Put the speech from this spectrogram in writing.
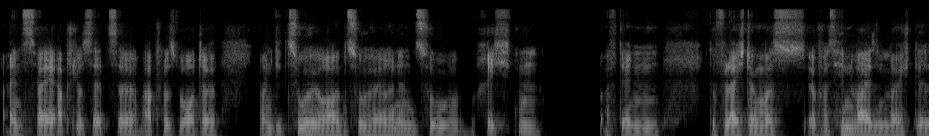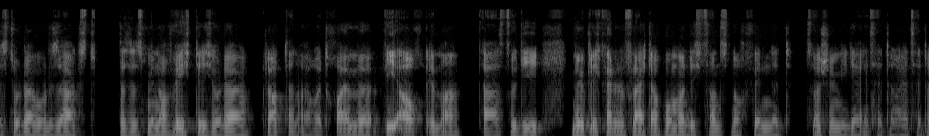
ein, zwei Abschlusssätze, Abschlussworte an die Zuhörer und Zuhörerinnen zu richten, auf denen du vielleicht irgendwas, irgendwas hinweisen möchtest oder wo du sagst, das ist mir noch wichtig oder glaubt an eure Träume, wie auch immer. Da hast du die Möglichkeit und vielleicht auch, wo man dich sonst noch findet, Social Media etc. etc.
